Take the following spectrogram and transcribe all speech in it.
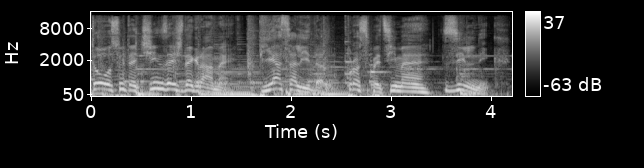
250 de grame. Piața Lidl. Prospețime zilnic.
